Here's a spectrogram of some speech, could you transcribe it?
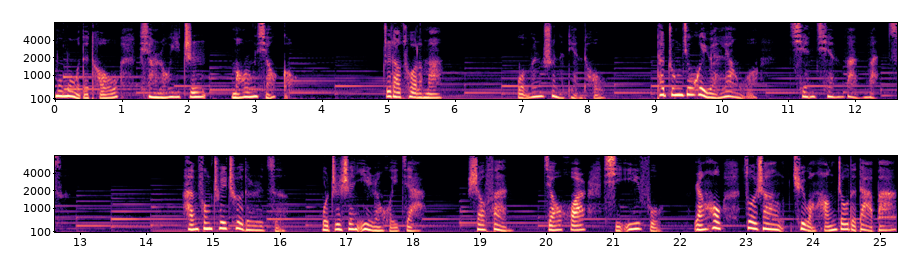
摸摸我的头，像揉一只毛绒小狗。知道错了吗？我温顺的点头。他终究会原谅我，千千万万次。寒风吹彻的日子，我只身一人回家，烧饭。浇花、洗衣服，然后坐上去往杭州的大巴。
